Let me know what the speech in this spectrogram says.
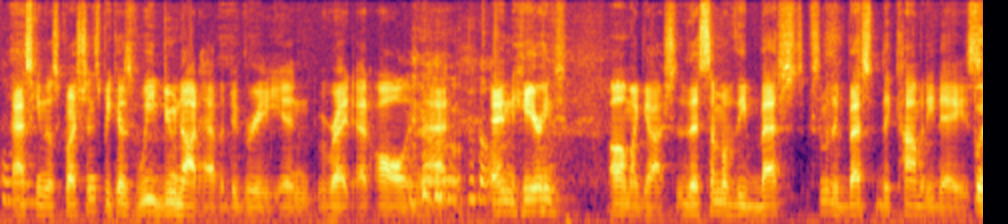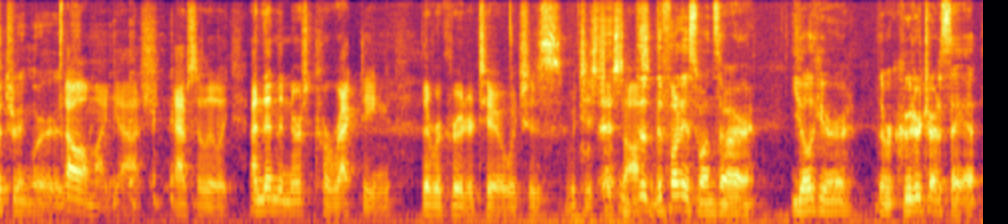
mm-hmm. asking those questions because we do not have a degree in right at all in that and hearing oh my gosh there's some of the best some of the best the comedy days Butchering words. Oh my gosh, absolutely! And then the nurse correcting the recruiter too, which is which is just awesome. the funniest ones are you'll hear the recruiter try to say it,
